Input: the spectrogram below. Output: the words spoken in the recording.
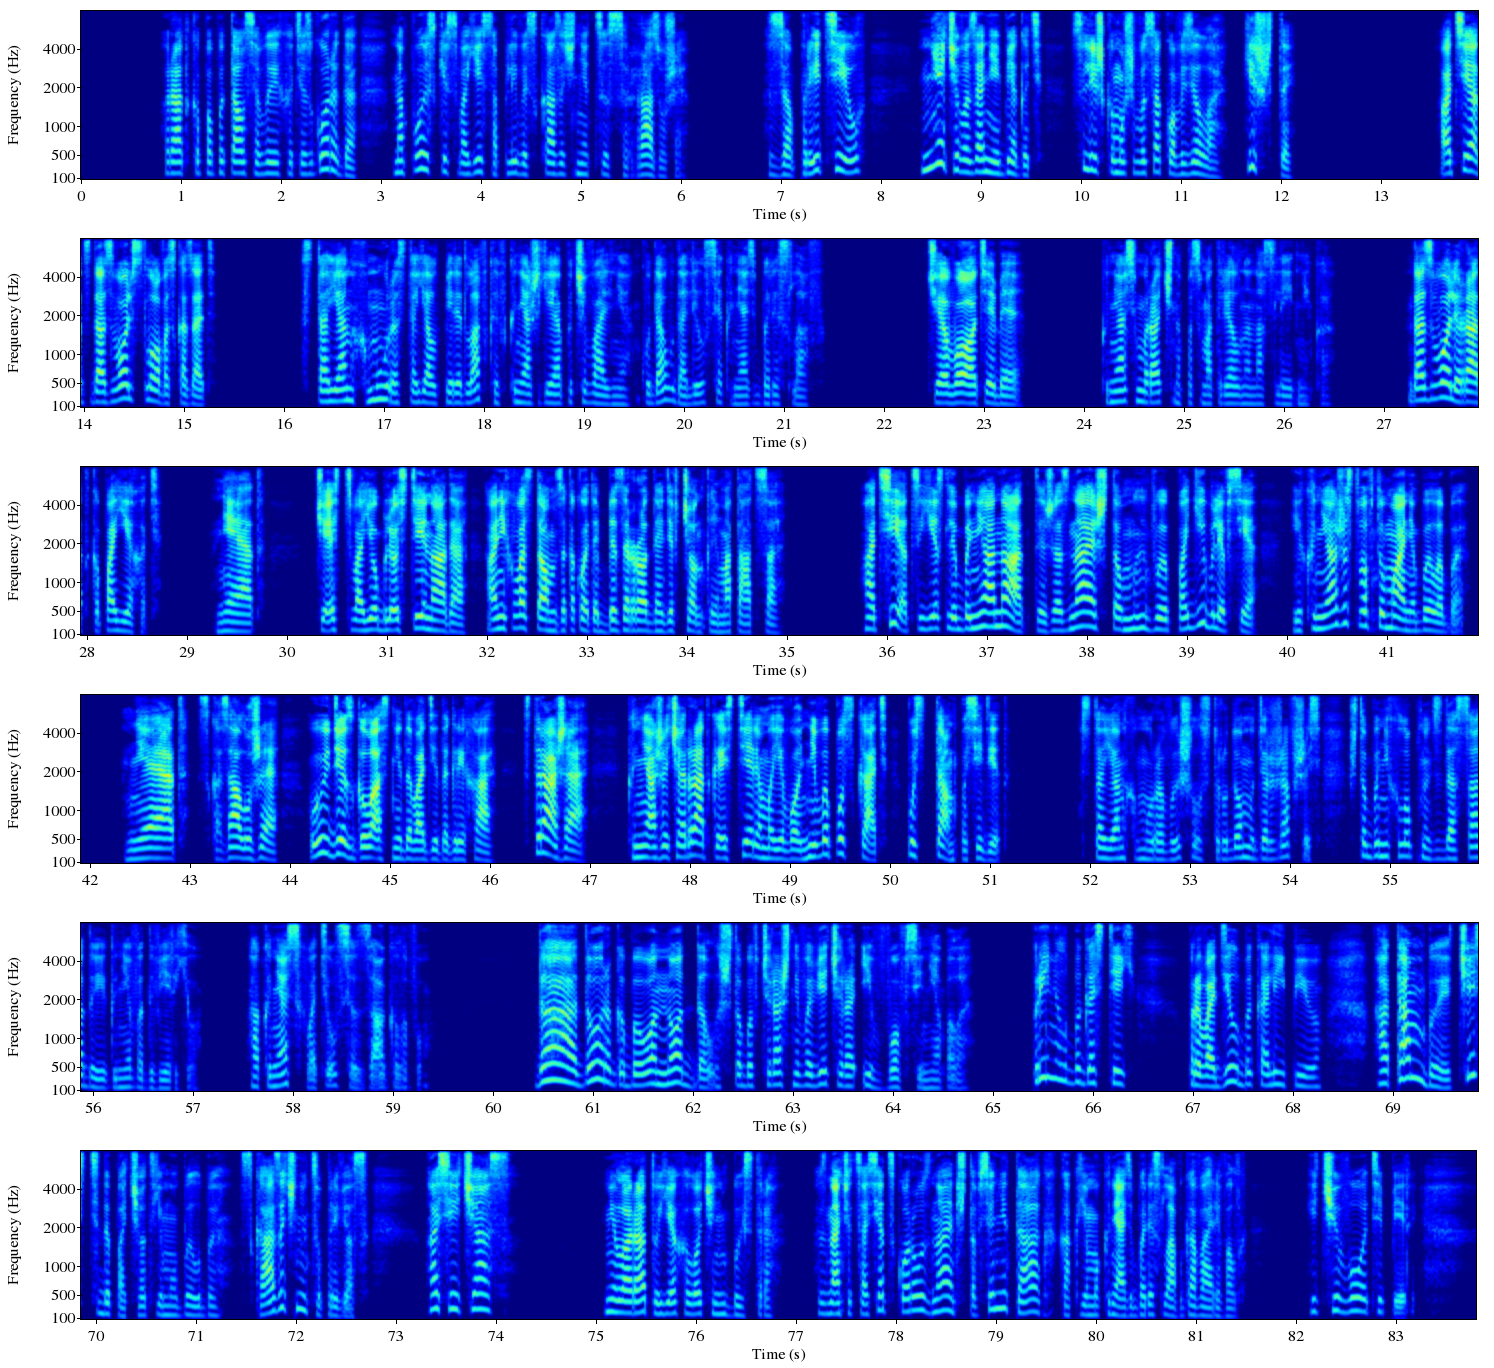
Радко попытался выехать из города на поиски своей сопливой сказочницы сразу же. Запретил. Нечего за ней бегать, слишком уж высоко взяла. Ишь ты. Отец, дозволь слово сказать. Стоян хмуро стоял перед лавкой в княжьей опочивальне, куда удалился князь Борислав. «Чего тебе?» Князь мрачно посмотрел на наследника. «Дозволь, Радко, поехать». «Нет, Честь свою блюсти надо, а не хвостом за какой-то безродной девчонкой мотаться. Отец, если бы не она, ты же знаешь, что мы бы погибли все, и княжество в тумане было бы. Нет, сказал уже. Уйди с глаз, не доводи до греха. Стража, княжича Радка из терема его не выпускать, пусть там посидит. Стоян хмуро вышел, с трудом удержавшись, чтобы не хлопнуть с досады и гнева дверью. А князь схватился за голову. Да, дорого бы он отдал, чтобы вчерашнего вечера и вовсе не было. Принял бы гостей, проводил бы Калипию, а там бы честь да почет ему был бы. Сказочницу привез. А сейчас... Милорад уехал очень быстро. Значит, сосед скоро узнает, что все не так, как ему князь Борислав говаривал. И чего теперь?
